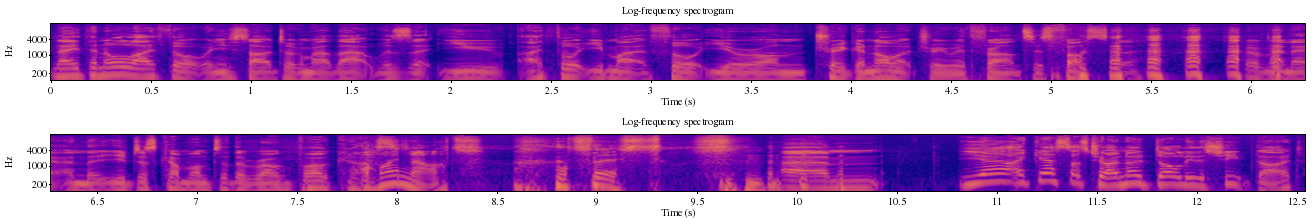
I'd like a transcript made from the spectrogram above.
Nathan, all I thought when you started talking about that was that you, I thought you might have thought you were on Triggernometry with Francis Foster for a minute and that you just come onto the wrong podcast. Am I not? What's this? Um, yeah, I guess that's true. I know Dolly the sheep died.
